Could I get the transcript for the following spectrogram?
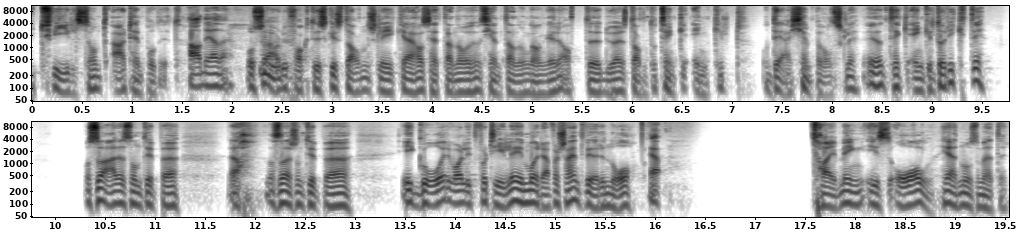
utvilsomt er tempoet ditt. Ja, det er det. Og så er du faktisk i stand, slik jeg har sett deg nå, kjent deg noen ganger, at eh, du er i stand til å tenke enkelt. Og det er kjempevanskelig. Eh, Tenke enkelt og riktig. Og så er det sånn type Ja, altså det er sånn type I går var litt for tidlig, i morgen er for seint. Vi gjør det nå. Ja. Timing is all, er det noe som heter.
